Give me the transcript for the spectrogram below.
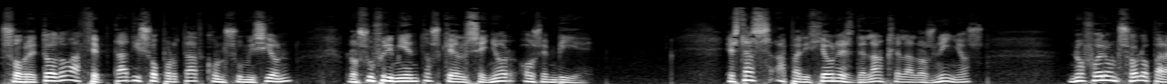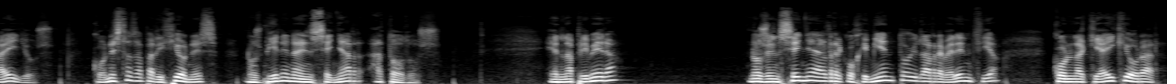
Sobre todo, aceptad y soportad con sumisión los sufrimientos que el Señor os envíe. Estas apariciones del ángel a los niños no fueron sólo para ellos, con estas apariciones nos vienen a enseñar a todos. En la primera nos enseña el recogimiento y la reverencia con la que hay que orar.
